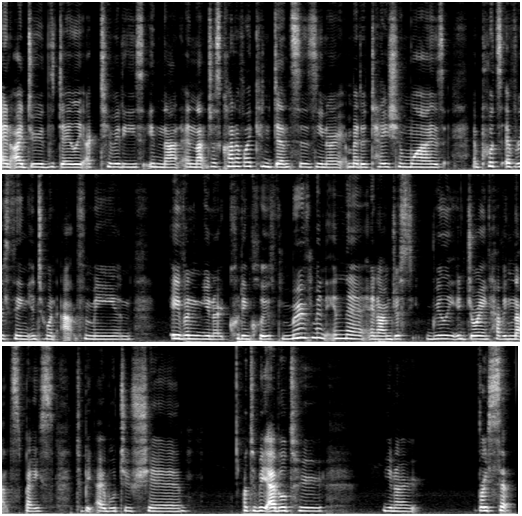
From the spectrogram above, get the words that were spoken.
and I do the daily activities in that and that just kind of like condenses, you know, meditation wise and puts everything into an app for me and even, you know, could include movement in there and I'm just really enjoying having that space to be able to share to be able to, you know, reset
